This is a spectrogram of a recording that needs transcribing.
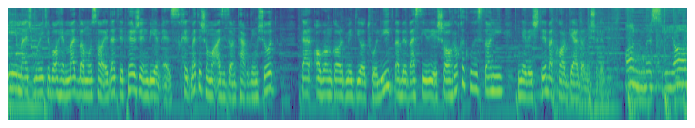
این مجموعه که با همت و مساعدت Persian BMS خدمت شما عزیزان تقدیم شد در آوانگارد مدیا تولید و به وسیله شاهرخ کوهستانی نوشته و کارگردانی شده بود. آن مصریان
